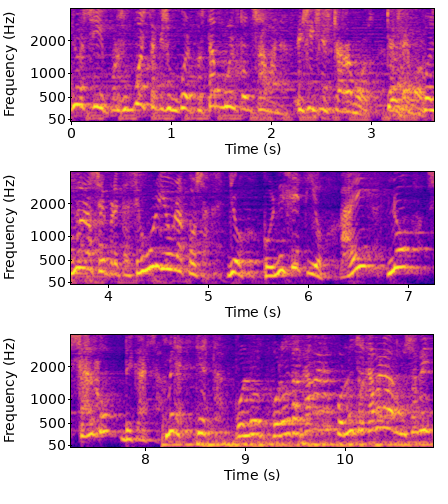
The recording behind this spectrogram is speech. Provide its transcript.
yo sí, por supuesto que es un cuerpo. Está envuelto en sábanas. ¿Y qué quieres que hagamos? ¿Qué hacemos? Pues no lo sé, pero te aseguro yo una cosa. Yo con ese tío ahí no salgo de casa. Mira, ya está. Por, por otra cámara, por otra cámara vamos a ver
